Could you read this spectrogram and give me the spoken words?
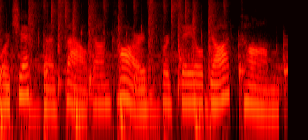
or check us out on carsforsale.com.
